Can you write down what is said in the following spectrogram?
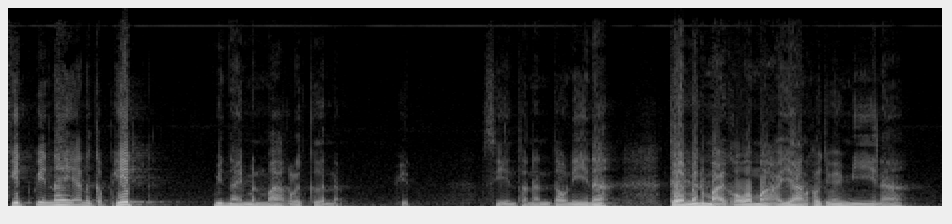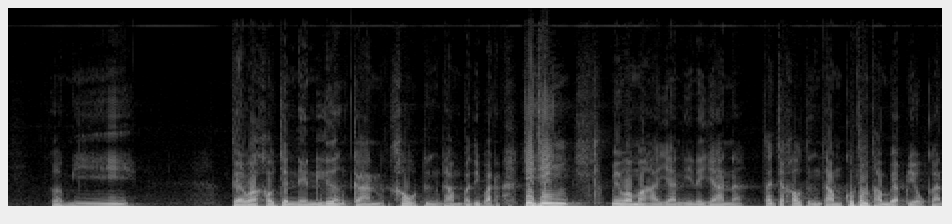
พิษวินัย อันนั้นกับพิษ วินัยมันมากเหลือเกินอะพิษศีลเท่านั้นเท่านี้นะแต่ไม่ได้หมายความว่ามหายานเขาจะไม่มีนะ ก็มี แต่ว่าเขาจะเน้นเรื่องการเข้าถึงธรรมปฏิบัติ จริงๆ ไม่ว่ามหายานหินยานนะถ้าจะเข้าถึงธรรมก็ต้องทำแบบเดียวกัน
